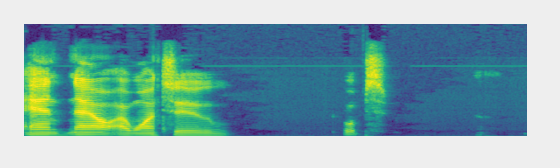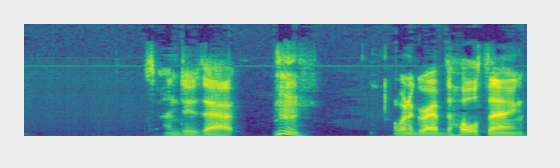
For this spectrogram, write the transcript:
And now I want to, oops, let's undo that. I want to grab the whole thing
